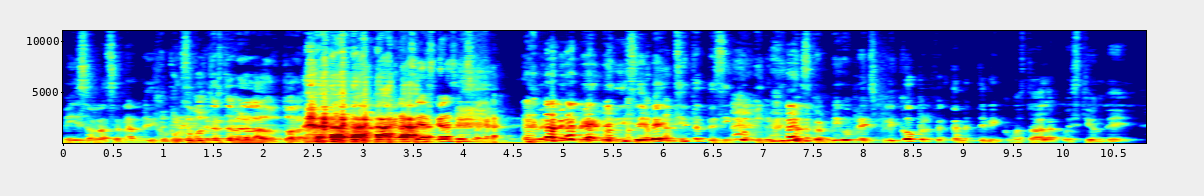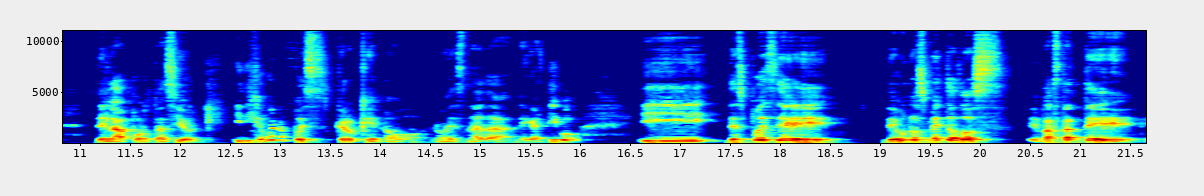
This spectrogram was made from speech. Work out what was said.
me hizo razonar, me dijo... ¿Por qué volteaste a ver a la doctora? gracias, gracias, suegra. Me, dice, ven, siéntate cinco minutitos conmigo y me explicó perfectamente bien cómo estaba la cuestión de, de la aportación. Y dije, bueno, pues creo que no, no es nada negativo. Y después de, de unos métodos bastante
